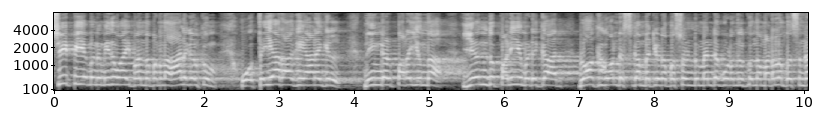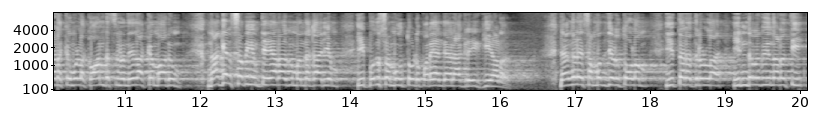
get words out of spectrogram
സി പി എമ്മിനും ഇതുമായി ബന്ധപ്പെടുന്ന ആളുകൾക്കും തയ്യാറാകുകയാണെങ്കിൽ നിങ്ങൾ പറയുന്ന എന്തു പണിയും എടുക്കാൻ ബ്ലോക്ക് കോൺഗ്രസ് കമ്മിറ്റിയുടെ പ്രസിഡന്റും എന്റെ കൂടെ നിൽക്കുന്ന മണ്ഡലം പ്രസിഡന്റ് അടക്കമുള്ള കോൺഗ്രസിന്റെ നേതാക്കന്മാരും നഗരസഭയും തയ്യാറാകുമെന്ന കാര്യം ഈ പൊതുസമൂഹത്തോട് പറയാൻ ഞാൻ ആഗ്രഹിക്കുകയാണ്. ഞങ്ങളെ സംബന്ധിച്ചിടത്തോളം ഇത്തരത്തിലുള്ള ഇന്റർവ്യൂ നടത്തി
